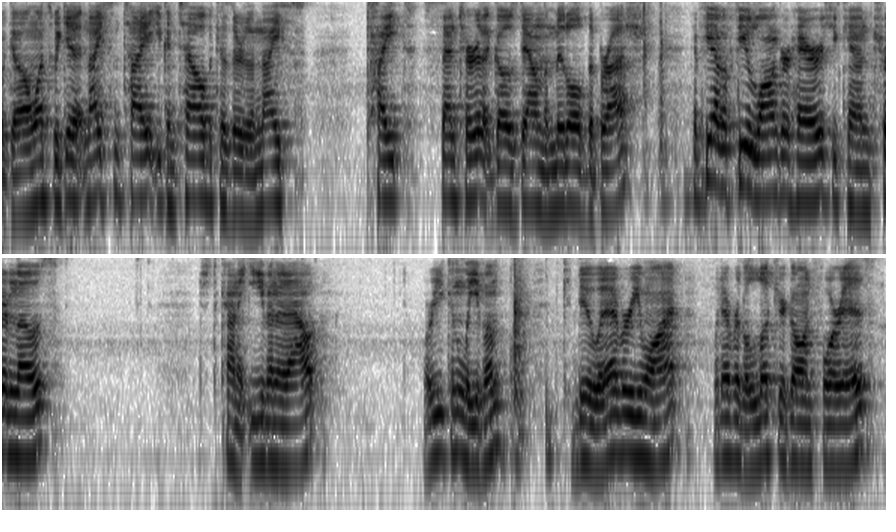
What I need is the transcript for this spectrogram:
We go. Once we get it nice and tight, you can tell because there's a nice tight center that goes down the middle of the brush. If you have a few longer hairs, you can trim those just to kind of even it out. Or you can leave them. You can do whatever you want, whatever the look you're going for is.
